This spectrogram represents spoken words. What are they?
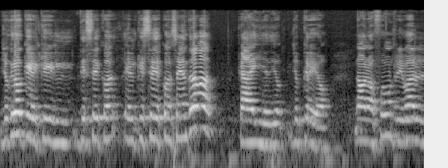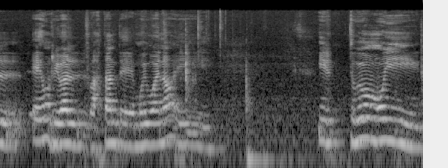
Yo creo que el que, el, que se desconcentraba caía, yo, yo creo. No, no, fue un rival, es un rival bastante muy bueno y, y tuvimos muy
